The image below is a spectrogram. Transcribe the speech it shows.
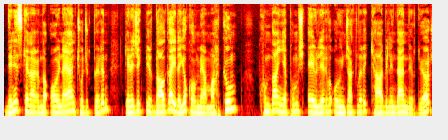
deniz kenarında oynayan çocukların gelecek bir dalga ile yok olmaya mahkum, kumdan yapılmış evleri ve oyuncakları kabilindendir diyor.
